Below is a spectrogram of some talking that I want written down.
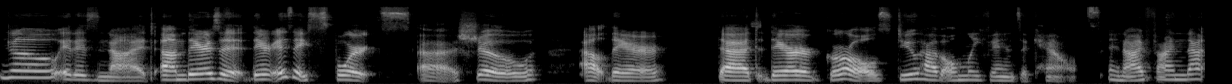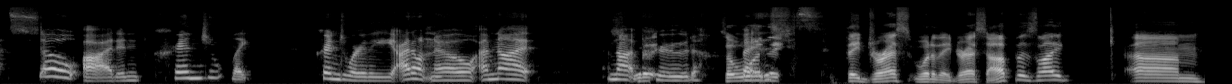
no, it is not. Um, there is a there is a sports uh show out there that their girls do have OnlyFans accounts, and I find that so odd and cringe like cringeworthy. I don't know. I'm not. I'm not they- prude, So what they just they dress? What do they dress up as? Like, um,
